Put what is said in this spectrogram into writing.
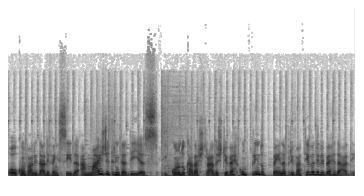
ou com validade vencida há mais de 30 dias e quando o cadastrado estiver cumprindo pena privativa de liberdade.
